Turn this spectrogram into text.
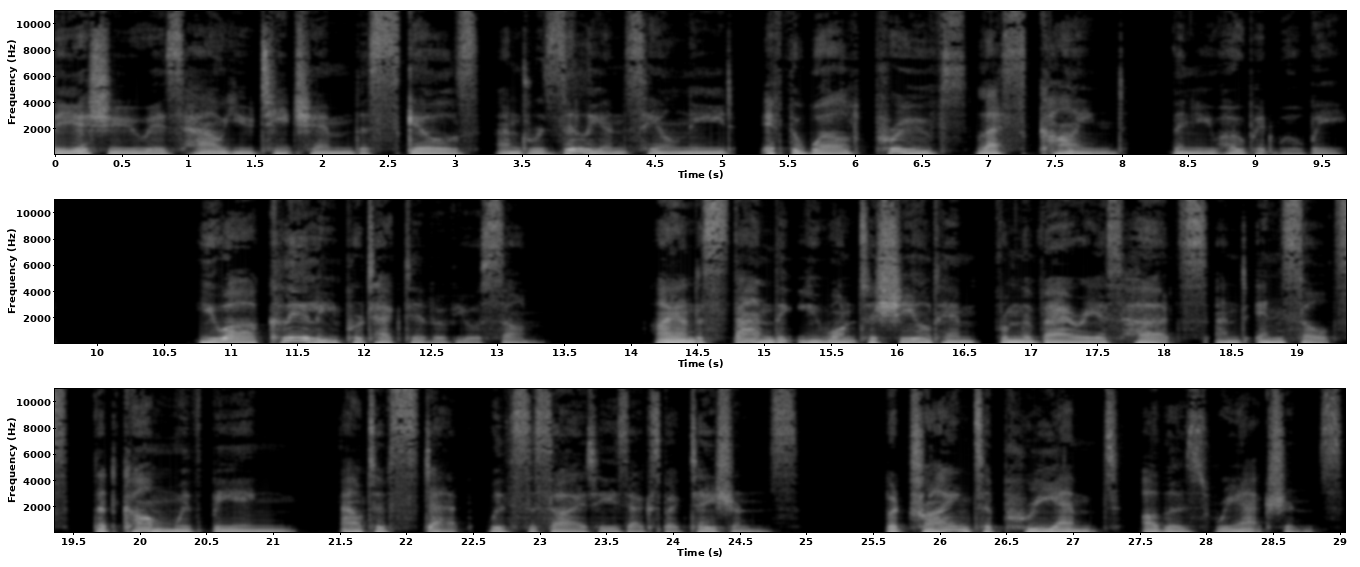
The issue is how you teach him the skills and resilience he'll need if the world proves less kind than you hope it will be. You are clearly protective of your son. I understand that you want to shield him from the various hurts and insults that come with being out of step with society's expectations. But trying to preempt others' reactions,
